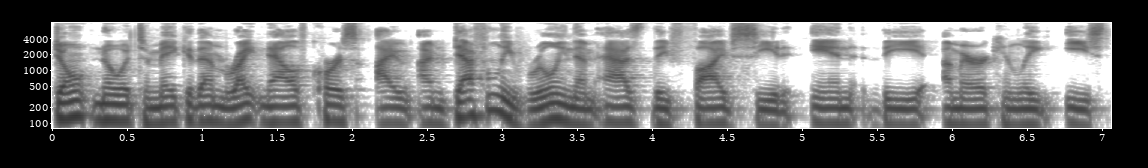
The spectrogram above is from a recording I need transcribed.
don't know what to make of them right now. Of course, I, I'm definitely ruling them as the five seed in the American League East.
